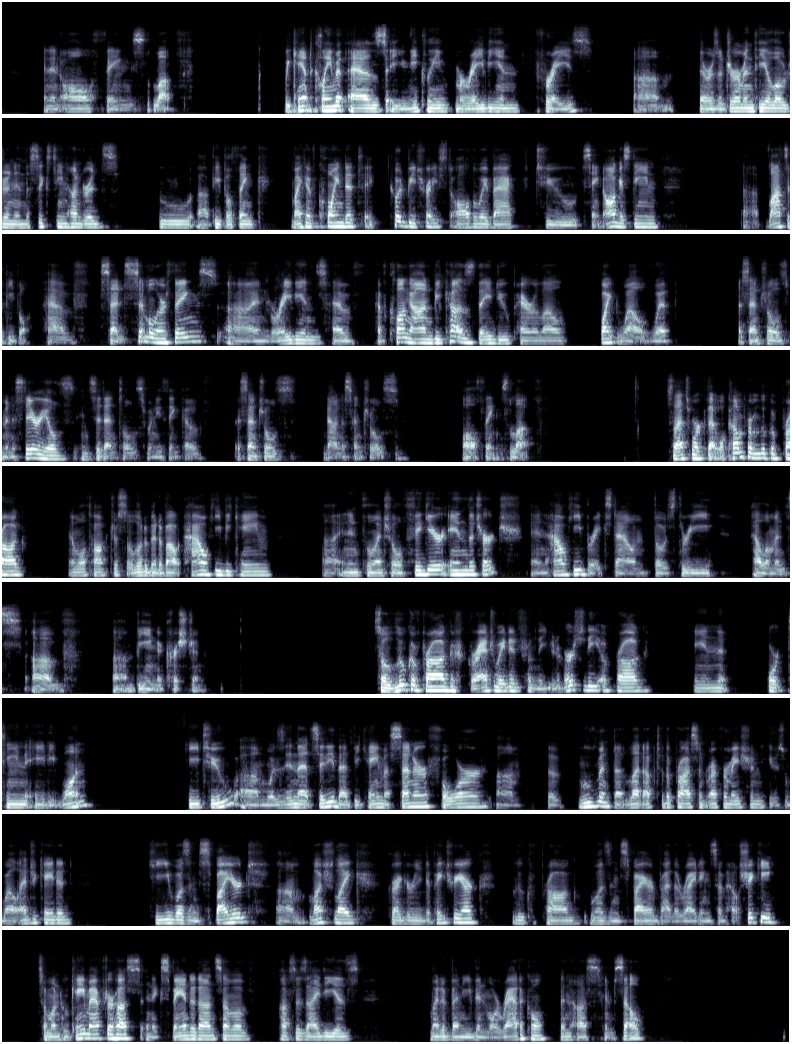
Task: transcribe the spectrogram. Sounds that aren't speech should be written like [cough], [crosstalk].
and in all things love. We can't claim it as a uniquely Moravian phrase. Um, there was a German theologian in the 1600s who uh, people think might have coined it. It could be traced all the way back to St. Augustine. Uh, lots of people have said similar things, uh, and Moravians have have clung on because they do parallel quite well with essentials, ministerials, incidentals when you think of essentials, non-essentials, all things love. So that's work that will come from Luke of Prague, and we'll talk just a little bit about how he became uh, an influential figure in the church and how he breaks down those three elements of um, being a Christian. So Luke of Prague graduated from the University of Prague in 1481. He too um, was in that city that became a center for um, the movement that led up to the Protestant Reformation. He was well educated. He was inspired, um, much like Gregory the Patriarch. Luke of Prague was inspired by the writings of Chelčický, someone who came after Huss and expanded on some of Huss's ideas, might have been even more radical than Huss himself.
